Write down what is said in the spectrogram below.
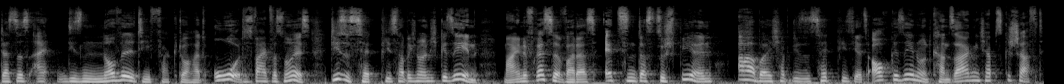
dass es diesen Novelty-Faktor hat. Oh, das war etwas Neues. Dieses Setpiece habe ich noch nicht gesehen. Meine Fresse, war das ätzend, das zu spielen. Aber ich habe dieses Setpiece jetzt auch gesehen und kann sagen, ich habe es geschafft.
